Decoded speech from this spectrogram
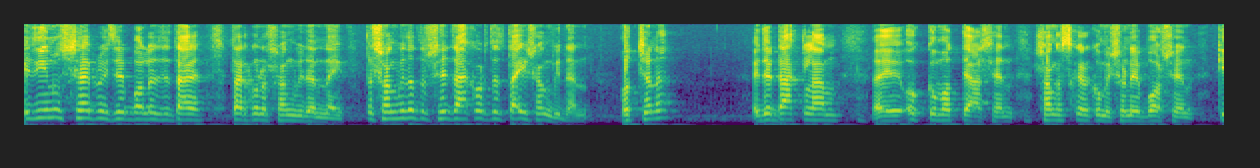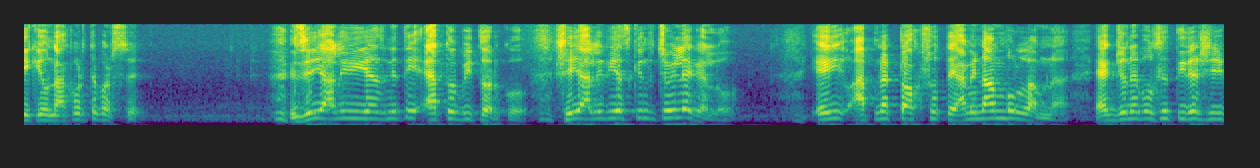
এই যে ইনুস সাহেব রয়েছে বলে যে তার তার কোনো সংবিধান নাই। তো সংবিধান তো সে যা করছে তাই সংবিধান। হচ্ছে না? এই যে ডাকলাম ঐক্যমত্যে আসেন সংস্কার কমিশনে বসেন কি কেউ না করতে পারছে? যেই আলী রিয়াজ নীতি এত বিতর্ক সেই আলী রিয়াজ কিন্তু চলে গেল। এই আপনার টক শোতে আমি নাম বললাম না একজনে বলছে তিরাশি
